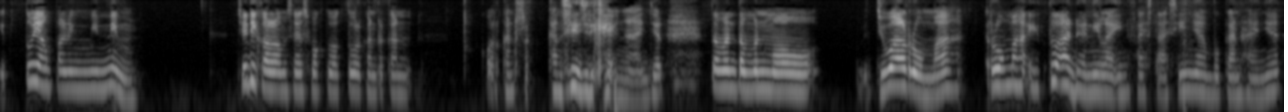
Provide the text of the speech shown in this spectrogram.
itu yang paling minim. Jadi kalau misalnya sewaktu-waktu rekan-rekan kok rekan-rekan sih jadi kayak ngajar teman-teman mau jual rumah rumah itu ada nilai investasinya bukan hanya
